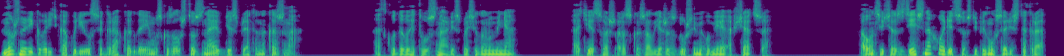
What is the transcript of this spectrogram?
Нужно ли говорить, как удивился граф, когда я ему сказал, что знаю, где спрятана казна? «Откуда вы это узнали?» — спросил он у меня. «Отец ваш рассказал, я же с душами умею общаться. «А он сейчас здесь находится?» — встрепенулся аристократ.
